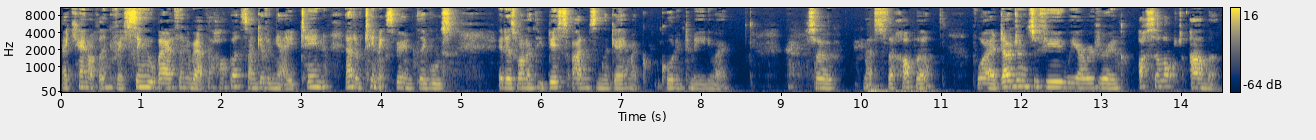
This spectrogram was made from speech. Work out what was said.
I cannot think of a single bad thing about the hopper, so I'm giving it a 10 out of 10 experience levels. It is one of the best items in the game, according to me anyway. So, that's the hopper. For our dungeons review, we are reviewing Ocelot Armor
